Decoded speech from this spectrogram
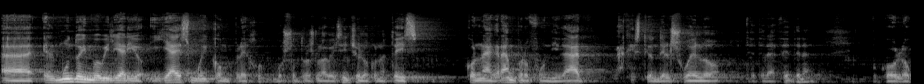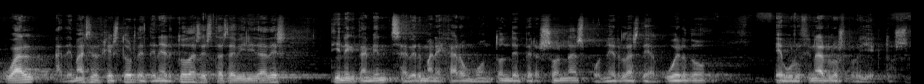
Ah, el mundo inmobiliario ya es muy complejo, vosotros lo habéis dicho, lo conocéis con una gran profundidad, la gestión del suelo, etcétera, etcétera. Con lo cual, además el gestor de tener todas estas habilidades, tiene que también saber manejar a un montón de personas, ponerlas de acuerdo, evolucionar los proyectos.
